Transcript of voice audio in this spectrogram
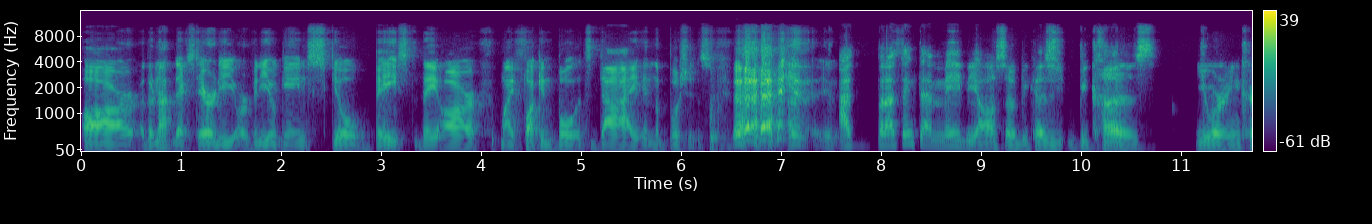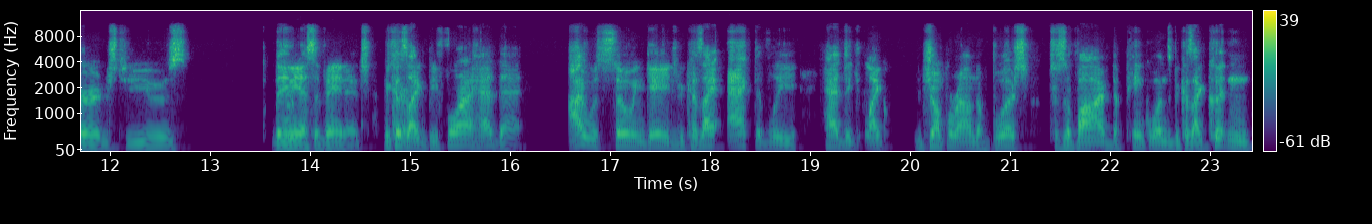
are they're not dexterity or video game skill based. They are my fucking bullets die in the bushes. I, but I think that may be also because because you were encouraged to use the NES Advantage. Because like before I had that, I was so engaged because I actively had to like jump around a bush to survive the pink ones because I couldn't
